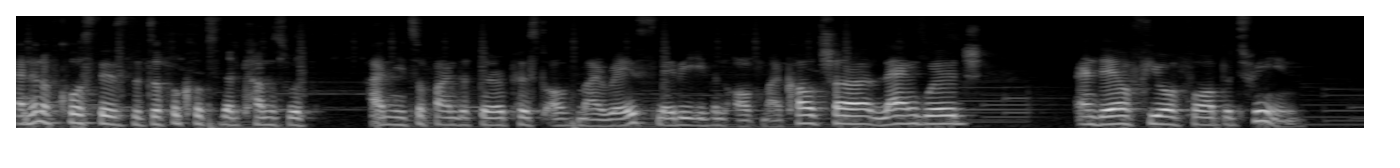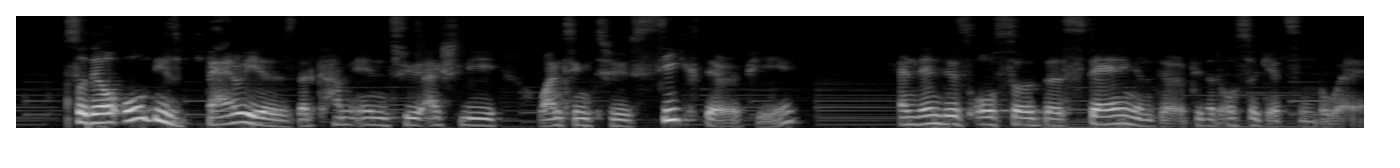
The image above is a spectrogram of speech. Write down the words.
And then, of course, there's the difficulty that comes with I need to find a therapist of my race, maybe even of my culture, language, and they are few or far between. So there are all these barriers that come into actually wanting to seek therapy. And then there's also the staying in therapy that also gets in the way.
